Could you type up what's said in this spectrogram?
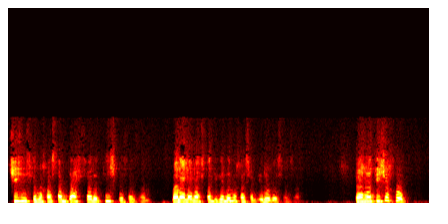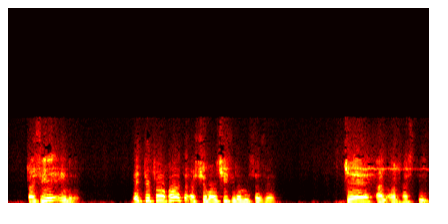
چیزی که می‌خواستم ده سال پیش بسازم. من الان اصلا دیگه نمی‌خواستم اینو بسازم. در نتیجه خب قضیه اینه. اتفاقات از شما چیزی رو می‌سازه که الان هستید.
